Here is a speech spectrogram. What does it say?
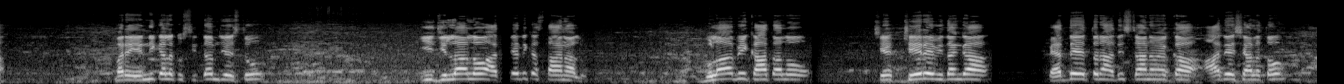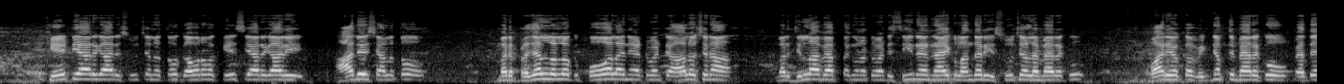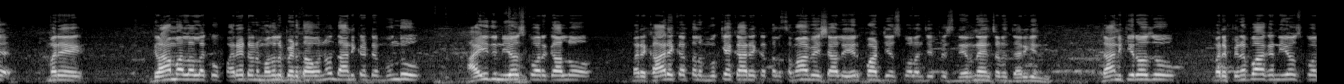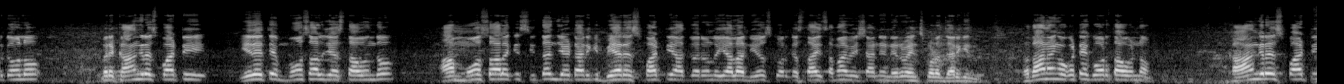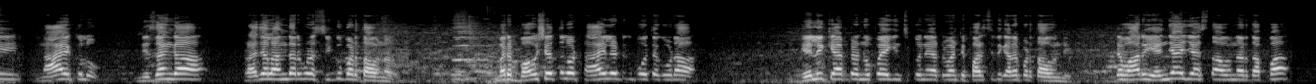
మరి ఎన్నికలకు సిద్ధం చేస్తూ ఈ జిల్లాలో అత్యధిక స్థానాలు గులాబీ ఖాతాలో చే చేరే విధంగా పెద్ద ఎత్తున అధిష్టానం యొక్క ఆదేశాలతో కేటీఆర్ గారి సూచనలతో గౌరవ కేసీఆర్ గారి ఆదేశాలతో మరి ప్రజలలోకి పోవాలనేటువంటి ఆలోచన మరి జిల్లా వ్యాప్తంగా ఉన్నటువంటి సీనియర్ నాయకులందరి సూచనల మేరకు వారి యొక్క విజ్ఞప్తి మేరకు పెద్ద మరి గ్రామాలకు పర్యటన మొదలు పెడతా ఉన్నాం. దానికంటే ముందు ఐదు నియోజకవర్గాల్లో మరి కార్యకర్తల ముఖ్య కార్యకర్తల సమావేశాలు ఏర్పాటు చేసుకోవాలని చెప్పేసి నిర్ణయించడం జరిగింది. దానికి ఈరోజు మరి పినపాక నియోజకవర్గంలో మరి కాంగ్రెస్ పార్టీ ఏదైతే మోసాలు చేస్తూ ఉందో ఆ మోసాలకి సిద్ధం చేయడానికి బీఆర్ఎస్ పార్టీ ఆధ్వర్యంలో ఇలా నియోజకవర్గ స్థాయి సమావేశాన్ని నిర్వహించుకోవడం జరిగింది. ప్రధానంగా ఒకటే కోరుతా ఉన్నాం. కాంగ్రెస్ పార్టీ నాయకులు నిజంగా ప్రజలందరూ కూడా సిగ్గుపడతా ఉన్నారు. మరి భవిష్యత్తులో టాయిలెట్కి పోతే కూడా హెలికాప్టర్ను ఉపయోగించుకునేటువంటి పరిస్థితి కనపడతా ఉంది. అంటే వారు ఎంజాయ్ చేస్తూ ఉన్నారు తప్ప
